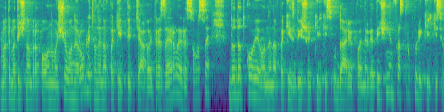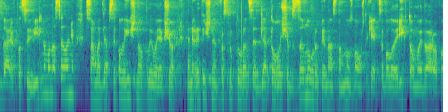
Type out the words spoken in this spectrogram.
Математично обрахованому, що вони роблять? Вони навпаки підтягують резерви, ресурси додаткові. Вони навпаки збільшують кількість ударів по енергетичній інфраструктурі, кількість ударів по цивільному населенню саме для психологічного впливу. Якщо енергетична інфраструктура це для того, щоб занурити нас там, ну знову ж таки, як це було рік тому і два роки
